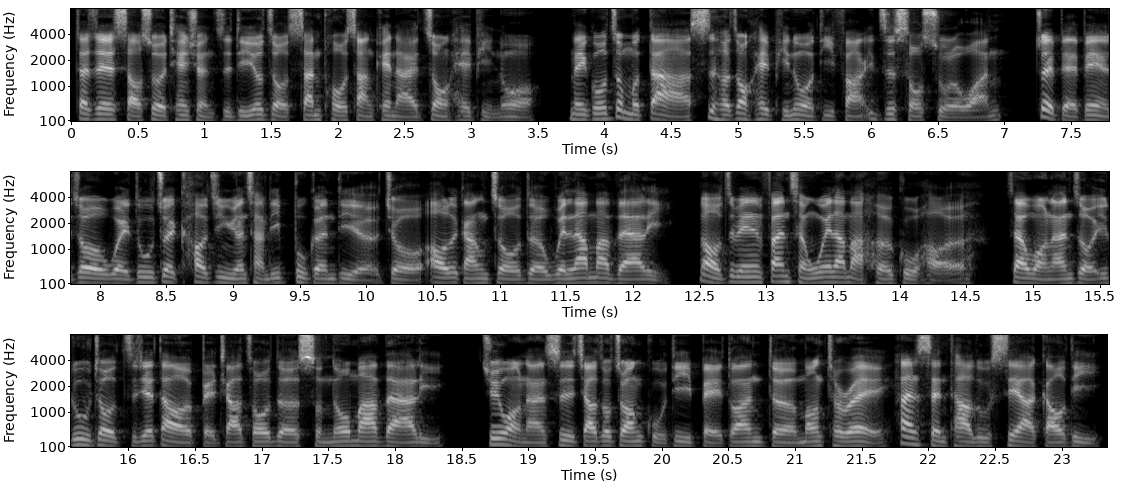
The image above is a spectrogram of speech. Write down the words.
在这些少数的天选之地，又只有山坡上可以拿来种黑皮诺。美国这么大，适合种黑皮诺的地方，一只手数了完。最北边也就纬度最靠近原产地布根地的，就奥勒冈州的维拉马 Valley。那我这边翻成威拉玛河谷好了。再往南走，一路就直接到了北加州的 Sonoma Valley。继续往南是加州中央谷地北端的 Monterey 和 Santa Lucia 高地。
